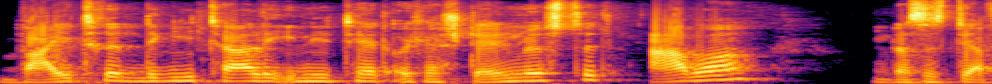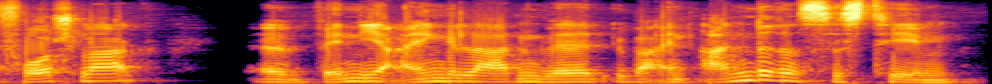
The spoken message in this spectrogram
weitere digitale Identität euch erstellen müsstet. Aber, und das ist der Vorschlag, äh, wenn ihr eingeladen werdet, über ein anderes System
